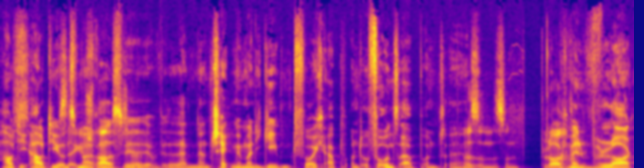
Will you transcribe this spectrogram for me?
haut die, haut die uns mal gespannt, raus. Wir, dann, dann checken wir mal die Gegend für euch ab und für uns ab und äh, so ein- so ein Blog, machen wir einen Vlog.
